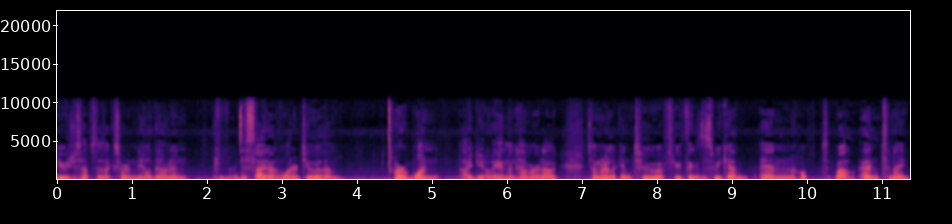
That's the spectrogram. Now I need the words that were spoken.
you just have to like sort of nail down and decide on one or two of them or one ideally and then hammer it out so i'm going to look into a few things this weekend and hope t- well and tonight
